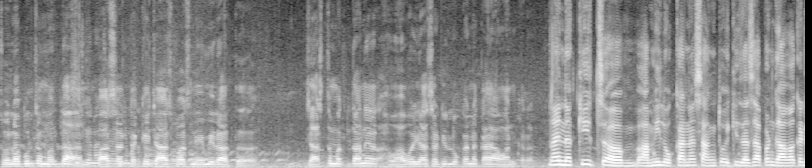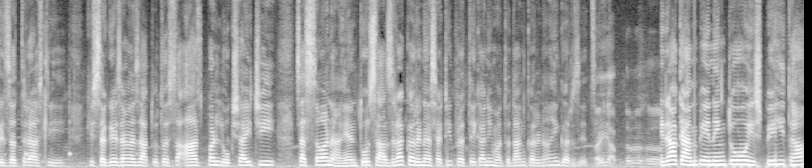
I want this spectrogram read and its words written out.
सोलापूरचं मतदान पासष्ट टक्केच्या आसपास नेहमी राहतं. जास्त मतदान व्हावं यासाठी लोकांना काय आवाहन कराल? नाही नक्कीच आम्ही लोकांना सांगतोय की जसं आपण गावाकडे जत्रा असली की सगळेजण जातो तसं आज पण लोकशाहीची चा सण आहे आणि तो साजरा करण्यासाठी प्रत्येकाने मतदान करणं हे गरजेचं आहे. मेरा कैंपेनिंग तो इस पे ही था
